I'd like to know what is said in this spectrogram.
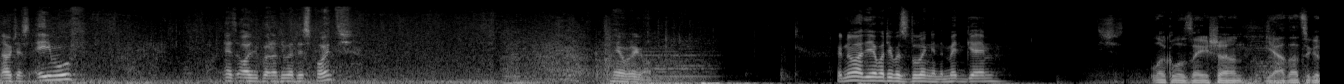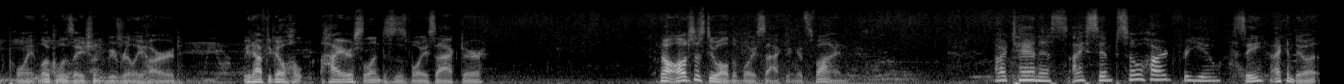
now just A move. That's all you're gonna do at this point. Here we go. I have no idea what he was doing in the mid game. It's just Localization. Yeah, that's a good point. Localization would be really hard. We'd have to go h- hire Selendis' voice actor. No, I'll just do all the voice acting. It's fine. Artanis, I simp so hard for you. See, I can do it.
